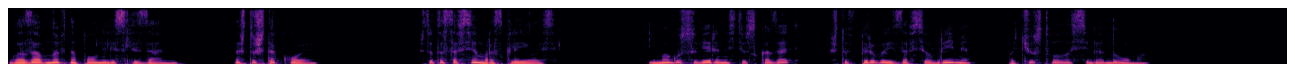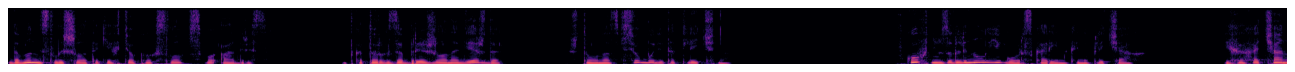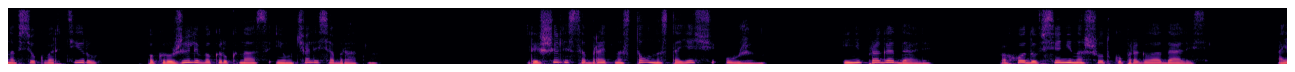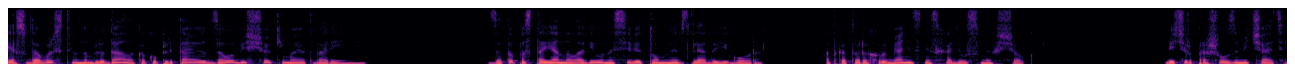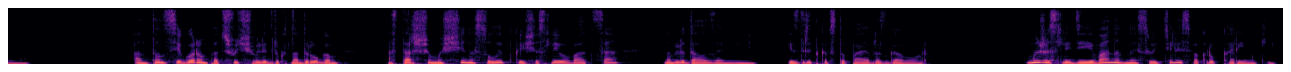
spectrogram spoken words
Глаза вновь наполнились слезами. Да что ж такое? Что-то совсем расклеилось. И могу с уверенностью сказать, что впервые за все время почувствовала себя дома. Давно не слышала таких теплых слов в свой адрес, от которых забрежила надежда, что у нас все будет отлично. В кухню заглянул Егор с Каринкой на плечах. И хохоча на всю квартиру, покружили вокруг нас и умчались обратно. Решили собрать на стол настоящий ужин. И не прогадали. Походу, все не на шутку проголодались. А я с удовольствием наблюдала, как уплетают за обе щеки мое творение. Зато постоянно ловила на себе томные взгляды Егора, от которых румянец не сходил с моих щек. Вечер прошел замечательно. Антон с Егором подшучивали друг над другом, а старший мужчина с улыбкой счастливого отца наблюдал за ними, изредка вступая в разговор. Мы же с Лидией Ивановной суетились вокруг Каринки,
